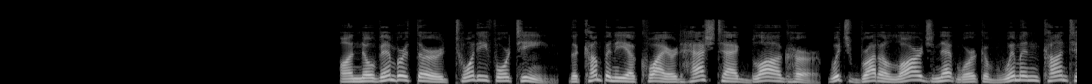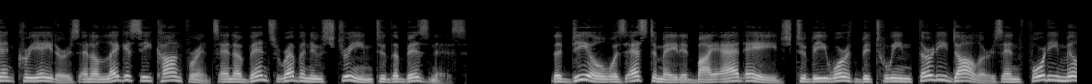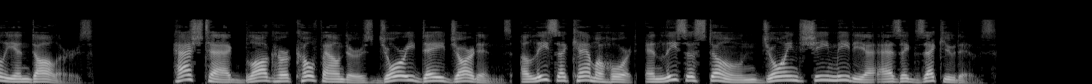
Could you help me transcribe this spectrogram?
On November 3, 2014, the company acquired hashtag BlogHer, which brought a large network of women content creators and a legacy conference and events revenue stream to the business. The deal was estimated by Ad Age to be worth between $30 and $40 million. Hashtag BlogHer co-founders Jory Des Jardins, Elisa Camahort, and Lisa Stone joined She Media as executives.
